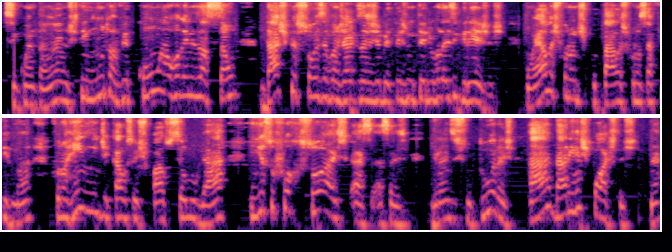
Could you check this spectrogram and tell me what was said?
50 anos, que tem muito a ver com a organização das pessoas evangélicas LGBTs no interior das igrejas. Então, elas foram disputar, elas foram se afirmar, foram reivindicar o seu espaço, o seu lugar, e isso forçou as, as, essas grandes estruturas a darem respostas, né?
